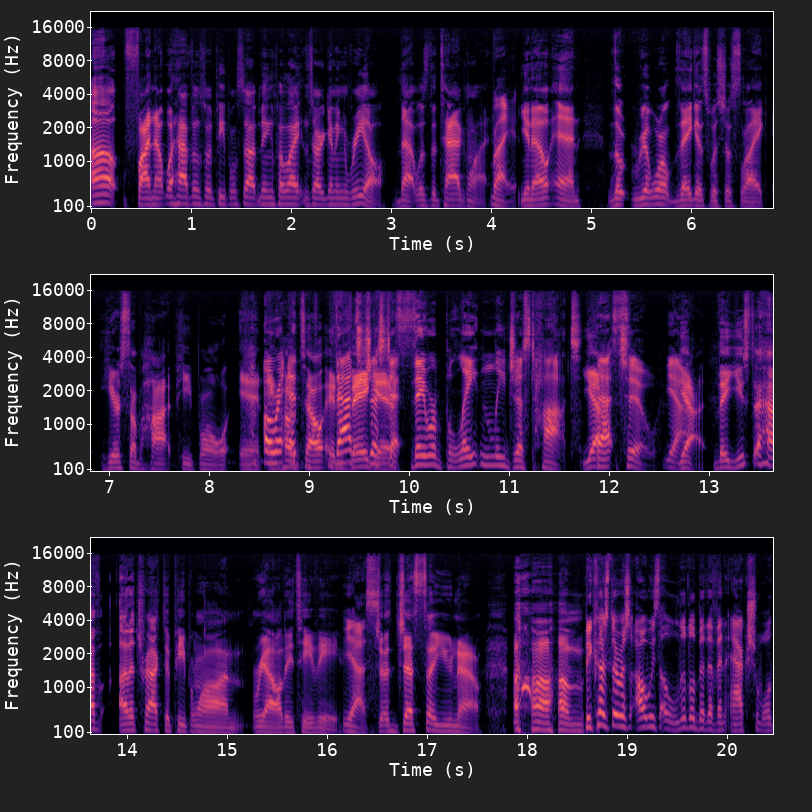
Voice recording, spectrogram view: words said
oh, find out what happens when people stop being polite and start getting real. That was the tagline. Right. You know, and the real world Vegas was just like, here's some hot people in Oh, a right, and hotel in that's Vegas. just it. They were blatantly just hot. Yes. That too. Yeah. Yeah, they used to have unattractive people on reality TV. Yes. just, just so you know. Um, Because there was always a little bit of an actual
